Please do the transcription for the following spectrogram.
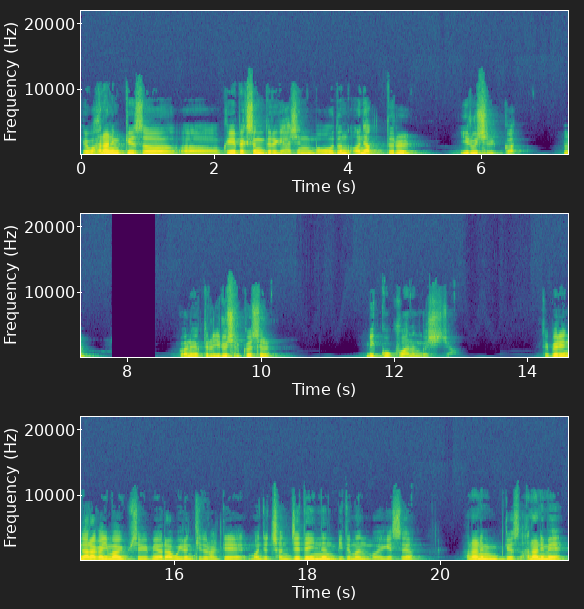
결국 하나님께서 어, 그의 백성들에게 하신 모든 언약들을 이루실 것, 음? 그 언약들을 이루실 것을 믿고 구하는 것이죠. 특별히 나라가 임하시며라고 이런 기도를 할 때 먼저 전제되어 있는 믿음은 뭐겠어요? 하나님께서 하나님의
